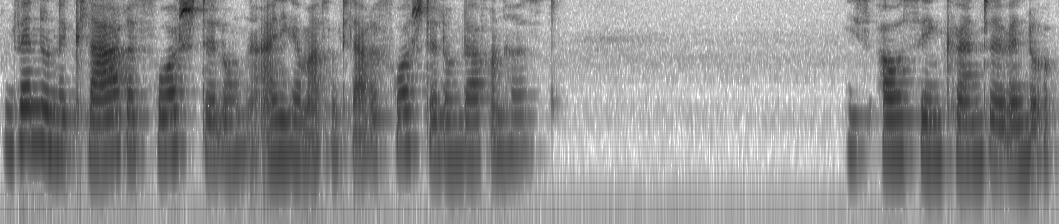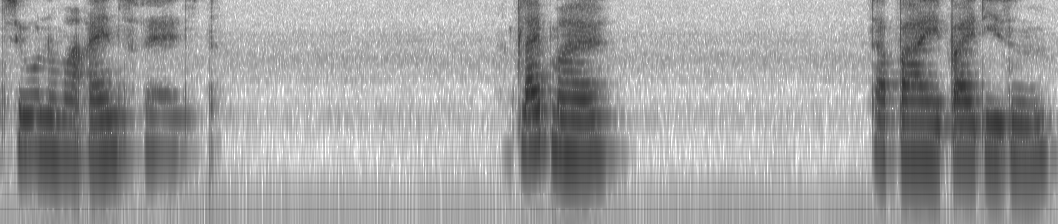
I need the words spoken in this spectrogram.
Und wenn du eine klare Vorstellung, eine einigermaßen klare Vorstellung davon hast, wie es aussehen könnte, wenn du Option Nummer eins wählst. Bleib mal dabei bei diesem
